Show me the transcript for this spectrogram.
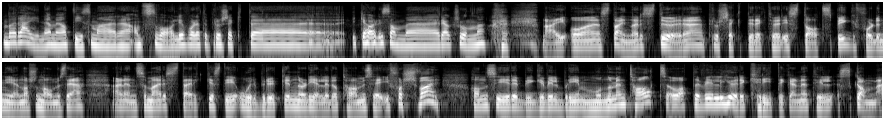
Da regner jeg med at de som er ansvarlige for dette prosjektet ikke har de samme reaksjonene? Nei, og Steinar Støre, prosjektdirektør i Statsbygg for det nye Nasjonalmuseet, er den som er sterkest i ordbruken når det gjelder å ta museet i forsvar. Han sier bygget vil bli monumentalt, og at det vil gjøre kritikerne til skamme.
